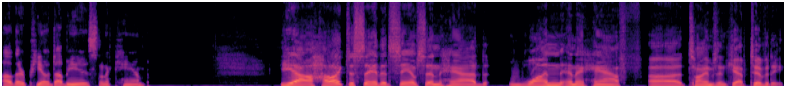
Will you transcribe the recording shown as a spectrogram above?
other POWs in the camp? Yeah, I like to say that Sampson had one and a half uh, times in captivity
